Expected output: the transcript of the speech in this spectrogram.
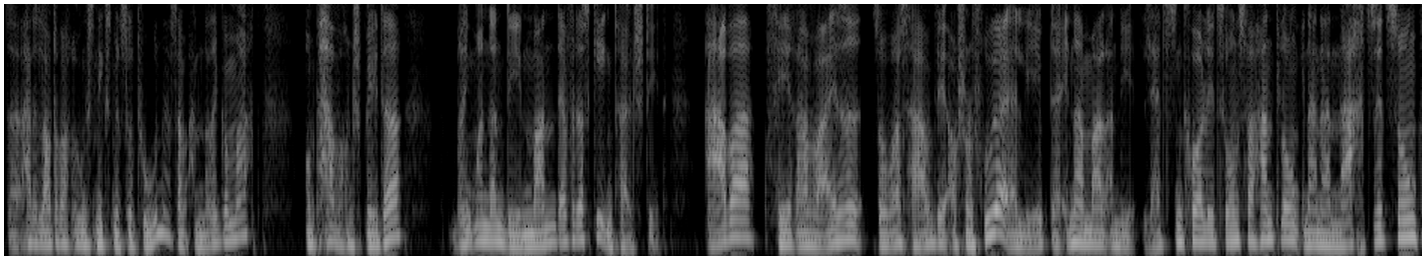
Da hatte Lauterbach übrigens nichts mit zu tun, das haben andere gemacht. Und ein paar Wochen später bringt man dann den Mann, der für das Gegenteil steht. Aber fairerweise, sowas haben wir auch schon früher erlebt. Erinnere mal an die letzten Koalitionsverhandlungen in einer Nachtsitzung.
